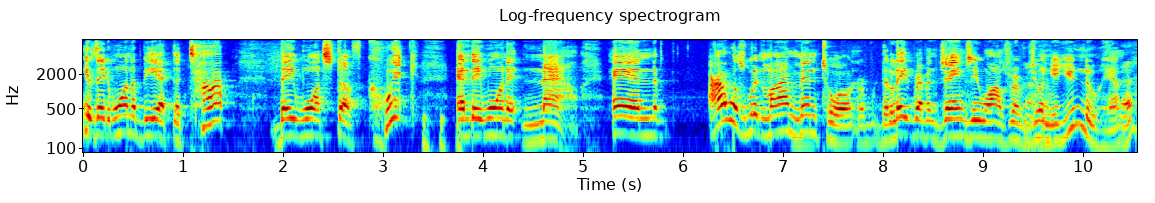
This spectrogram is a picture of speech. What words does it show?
is they want to be at the top. They want stuff quick, and they want it now. And I was with my mentor, the late Reverend James E. Wadsworth uh-huh. Jr. You knew him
